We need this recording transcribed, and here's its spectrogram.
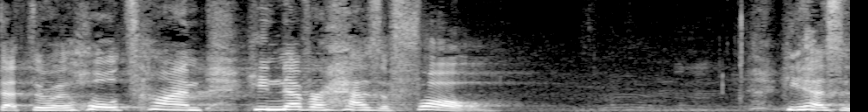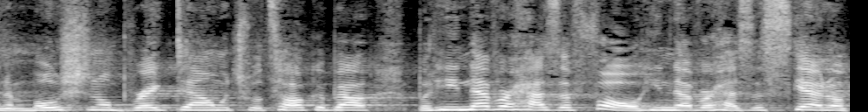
that the whole time he never has a fall. He has an emotional breakdown, which we'll talk about, but he never has a fall. He never has a scandal.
